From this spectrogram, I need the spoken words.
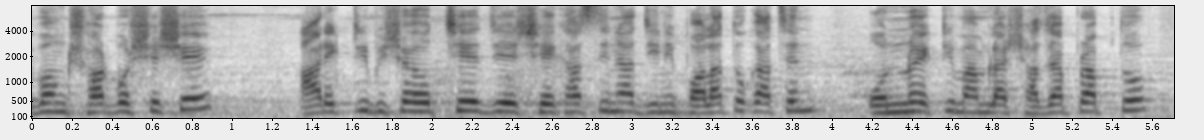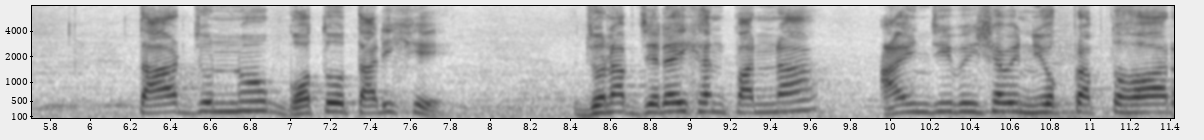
এবং সর্বশেষে আরেকটি বিষয় হচ্ছে যে শেখ হাসিনা যিনি পলাতক আছেন, অন্য একটি মামলায় সাজাপ্রাপ্ত। তার জন্য গত তারিখে জনাব জেরাই খান পান্না আইনজীবী হিসাবে নিয়োগপ্রাপ্ত হওয়ার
